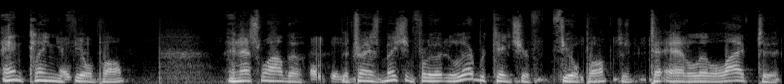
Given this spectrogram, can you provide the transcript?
and clean your fuel pump. And that's why the, the transmission fluid lubricates your fuel pump to, to add a little life to it.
